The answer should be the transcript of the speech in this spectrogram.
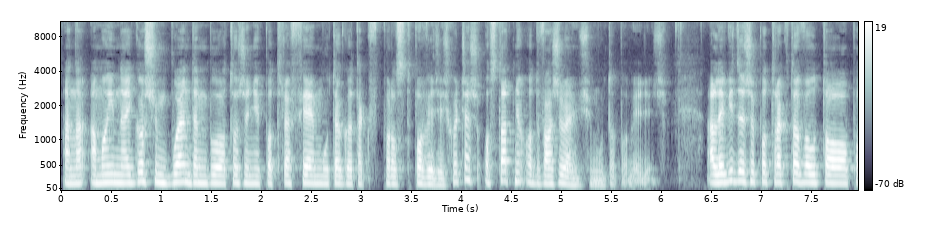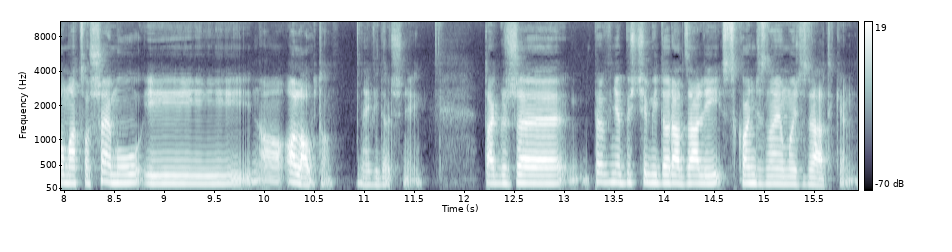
A, na, a moim najgorszym błędem było to, że nie potrafiłem mu tego tak wprost powiedzieć. Chociaż ostatnio odważyłem się mu to powiedzieć. Ale widzę, że potraktował to po macoszemu i no, olał to najwidoczniej. Także pewnie byście mi doradzali, skończ znajomość z Radkiem.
